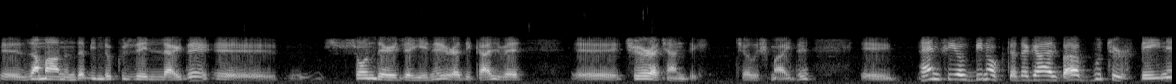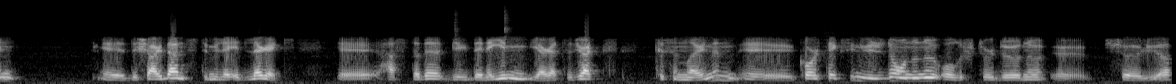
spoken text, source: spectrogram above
e, zamanında 1950'lerde e, son derece yeni, radikal ve e, çığır açan bir çalışmaydı. Penfield bir noktada galiba bu tür beynin dışarıdan stimüle edilerek e, hastada bir deneyim yaratacak kısımlarının e, korteksin yüzde onunu oluşturduğunu e, söylüyor.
